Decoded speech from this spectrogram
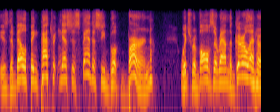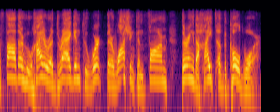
is developing Patrick Ness's fantasy book Burn, which revolves around the girl and her father who hire a dragon to work their Washington farm during the height of the Cold War.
